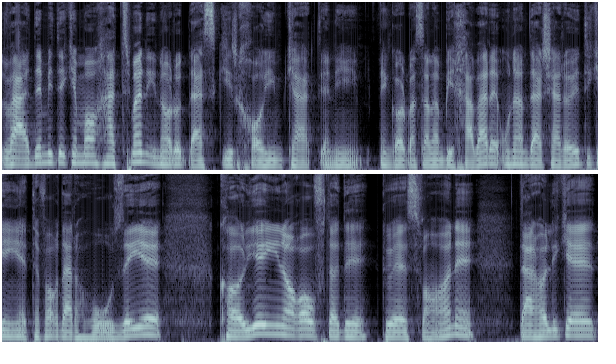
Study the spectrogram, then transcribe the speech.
وعده میده که ما حتما اینا رو دستگیر خواهیم کرد. یعنی انگار مثلا بیخبره اونم در شرایطی که این اتفاق در حوزه کاری این آقا افتاده تو اصفهانه. در حالی که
